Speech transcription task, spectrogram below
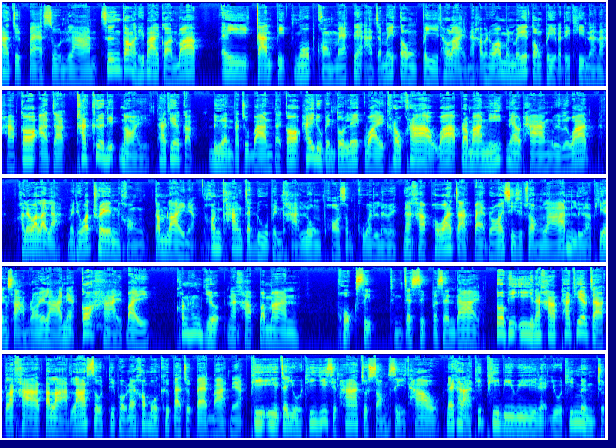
305.80 ล้าน ซึ่งต้องอธิบายก่อนว่า ไอการปิดงบของ Mac เนี่ยอาจจะไม่ตรงปีเท่าไหร่นะครับหมายว่ามันไม่ได้ตรงปีปฏิทินนะครับ ก็อาจจะคาดเคลื่อนนิดหน่อย ถ้าเทียบกับเดือนปัจจุบัน แต่ก็ให้ดูเป็นตัวเลขไว้คร่าวๆ ว่าประมาณนี้แนวทางหรือว่าเขาเรียกว่าอะไรล่ะ หมายถึงว่าเทรนด์ของกำไรเนี่ยค่อนข้างจะดูเป็นขาลงพอสมควรเลยนะครับ เพราะว่าจาก 842 ล้านเหลือเพียง 300 ล้านเนี่ยก็หายไปค่อนข้างเยอะนะครับ ประมาณ 60 ถึง 70%ได้ ตัว PE นะครับ ถ้าเทียบจากราคาตลาดล่าสุดที่ผมได้ข้อมูลคือ 8.8 บาท เนี่ย PE จะอยู่ที่ 25.24 เท่า ในขณะที่ PBV เนี่ย อยู่ที่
